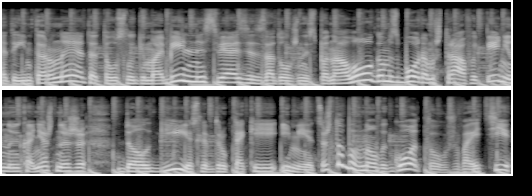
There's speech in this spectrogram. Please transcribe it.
это интернет, это услуги мобильной связи, задолженность по налогам, налогам, сбором, штрафы, пени, ну и, конечно же, долги, если вдруг такие имеются, чтобы в Новый год уже войти,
